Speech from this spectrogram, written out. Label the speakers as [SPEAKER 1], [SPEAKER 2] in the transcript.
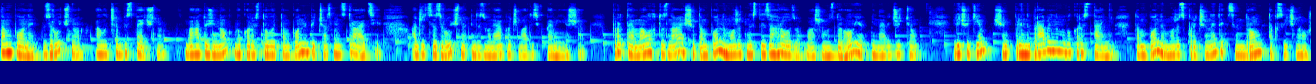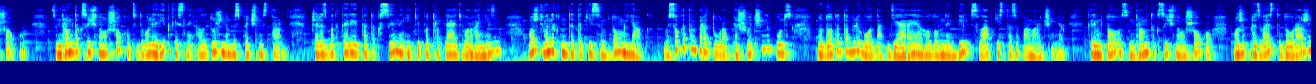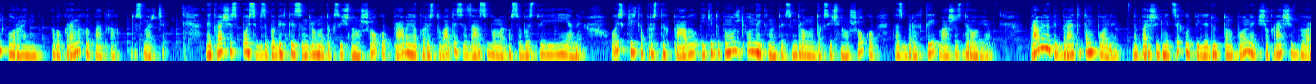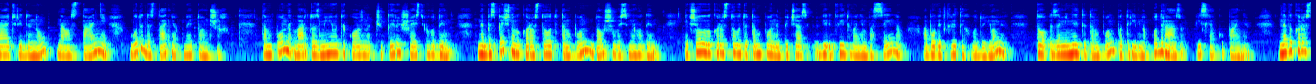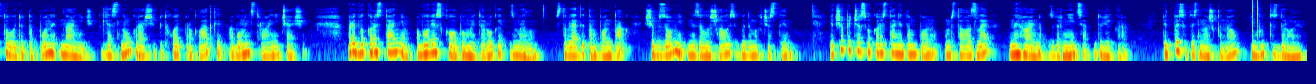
[SPEAKER 1] Тампони зручно, але чи безпечно? Багато жінок використовують тампони під час менструації, адже це зручно і дозволяє почуватись впевненіше. Проте мало хто знає, що тампони можуть нести загрозу вашому здоров'ю і навіть життю. Річ у тім, що при неправильному використанні тампони можуть спричинити синдром токсичного шоку. Синдром токсичного шоку це доволі рідкісний, але дуже небезпечний стан. Через бактерії та токсини, які потрапляють в організм, можуть виникнути такі симптоми, як висока температура, пришвидшений пульс, нудота та блювота, діарея, головний біль, слабкість та запаморочення. Крім того, синдром токсичного шоку може призвести до уражень органів, а в окремих випадках до смерті. Найкращий спосіб запобігти синдрому токсичного шоку правильно користуватися засобами особистої гігієни. Ось кілька простих правил, які допоможуть уникнути синдрому токсичного шоку та зберегти ваше здоров'я. Правильно підбирайте тампони. На перші дні циклу підійдуть тампони, що краще вбирають рідину, на останні буде достатньо найтонших. Тампони варто змінювати кожні 4-6 годин. Небезпечно використовувати тампон довше 8 годин. Якщо ви використовуєте тампони під час відвідування басейну або відкритих водойомів, то замінити тампон потрібно одразу після купання. Не використовуйте тампони на ніч. Для сну краще підходять прокладки або менструальні чаші. Перед використанням обов'язково помийте руки з милом. Вставляйте тампон так, щоб зовні не залишалось видимих частин. Якщо під час використання тампону вам стало зле, негайно зверніться до лікаря. Підписуйтесь на наш канал і будьте здорові!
